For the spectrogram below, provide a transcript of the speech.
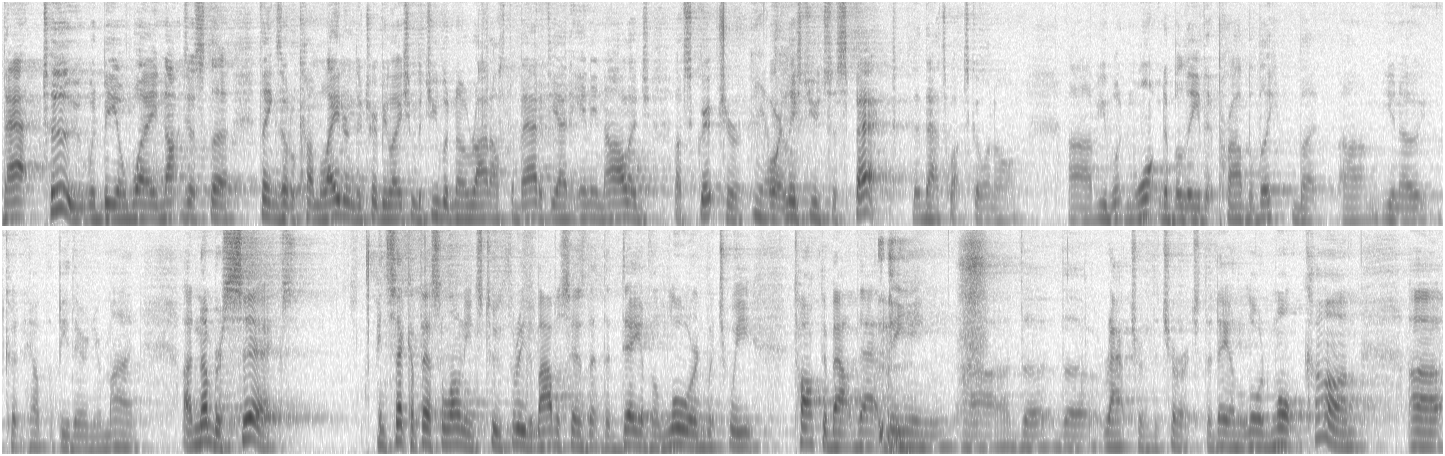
that too would be a way, not just the things that will come later in the tribulation, but you would know right off the bat if you had any knowledge of Scripture, or at least you'd suspect that that's what's going on. Uh, you wouldn't want to believe it probably, but, um, you know, it couldn't help but be there in your mind. Uh, number six, in 2 Thessalonians 2 3, the Bible says that the day of the Lord, which we talked about that being uh, the, the rapture of the church. The day of the Lord won't come, uh,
